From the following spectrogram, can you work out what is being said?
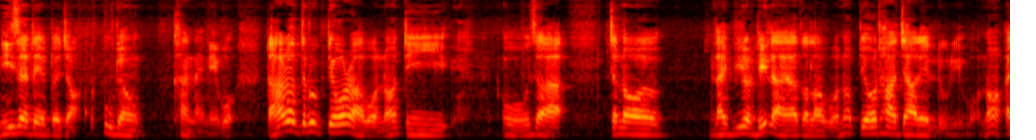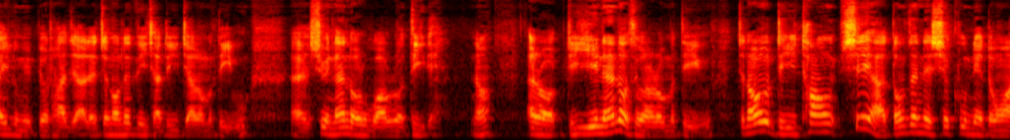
နီးစပ်တဲ့အတွက်ကြောင့်အပူတောင်ခံနိုင်တယ်ပေါ့ဒါကတော့သူတို့ပြောတာပေါ့နော်ဒီဟိုစားကျွန်တော်လိုက်ပြီးတော့လေ့လာရသလောက်ပေါ့နော်ပြောထားကြတဲ့လူတွေပေါ့နော်အဲ့လိုမျိုးပြောထားကြတယ်ကျွန်တော်လည်းသိချာတိကျတော့မသိဘူးအဲရွှေနန်းတော်တို့ဘာလို့တော့သိတယ် နော်အဲ့တော့ဒီရေနန်းတော်ဆိုတာတော့မသိဘူးကျွန်တော်တို့ဒီ1838ခုနှစ်တုန်းက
